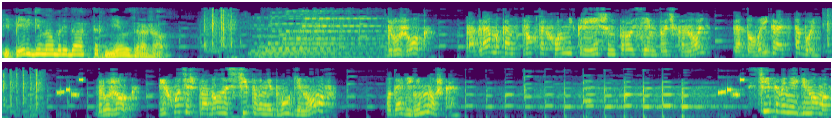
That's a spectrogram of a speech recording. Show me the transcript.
Теперь геном-редактор не возражал. Дружок, программа конструктор Home Creation Pro 7.0 готова играть с тобой. Дружок, ты хочешь продолжить считывание двух геномов? Погоди немножко. Считывание геномов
